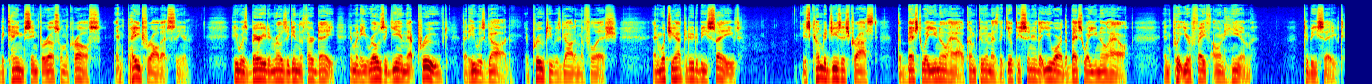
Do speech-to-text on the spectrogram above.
became sin for us on the cross and paid for all that sin. He was buried and rose again the third day. And when he rose again, that proved that he was God. It proved he was God in the flesh. And what you have to do to be saved is come to Jesus Christ the best way you know how. Come to him as the guilty sinner that you are, the best way you know how. And put your faith on him to be saved.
